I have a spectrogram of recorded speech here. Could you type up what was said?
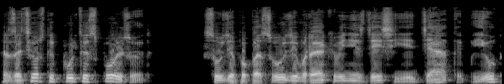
Затертый пульт используют. Судя по посуде, в раковине здесь едят и пьют.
